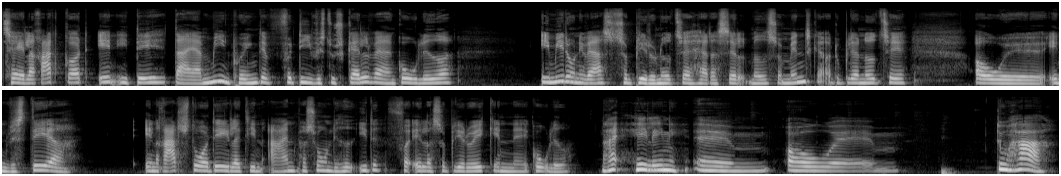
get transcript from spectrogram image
taler ret godt ind i det, der er min pointe, fordi hvis du skal være en god leder, i mit univers, så bliver du nødt til at have dig selv med som menneske, og du bliver nødt til at øh, investere en ret stor del af din egen personlighed i det, for ellers så bliver du ikke en øh, god leder. Nej, helt enig. Øhm, og øhm, du har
